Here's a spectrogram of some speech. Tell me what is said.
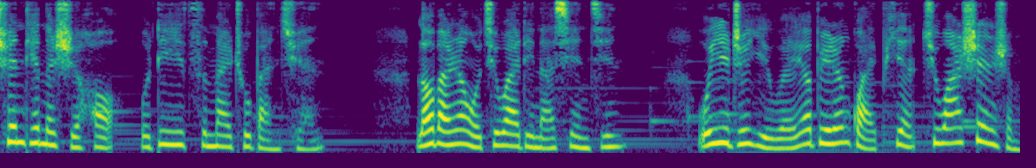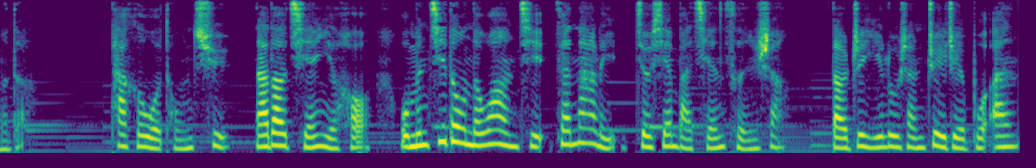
春天的时候，我第一次卖出版权，老板让我去外地拿现金，我一直以为要被人拐骗去挖肾什么的。他和我同去，拿到钱以后，我们激动的忘记在那里就先把钱存上，导致一路上惴惴不安。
